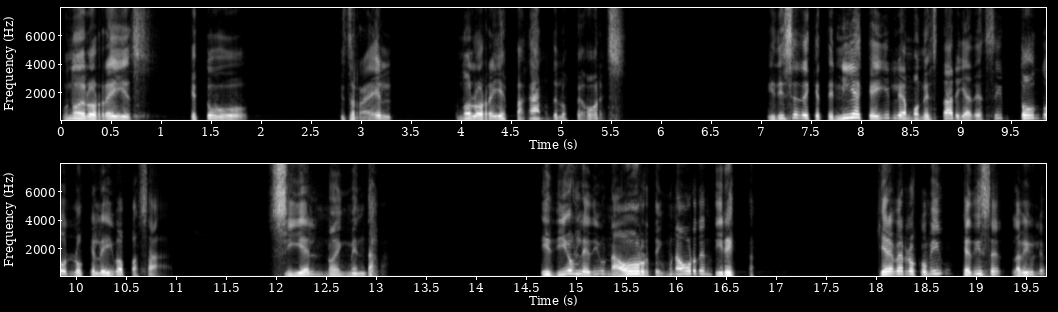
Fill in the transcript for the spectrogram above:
uno de los reyes que tuvo Israel, uno de los reyes paganos, de los peores. Y dice de que tenía que irle a amonestar y a decir todo lo que le iba a pasar si él no enmendaba. Y Dios le dio una orden, una orden directa. ¿Quiere verlo conmigo? ¿Qué dice la Biblia?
